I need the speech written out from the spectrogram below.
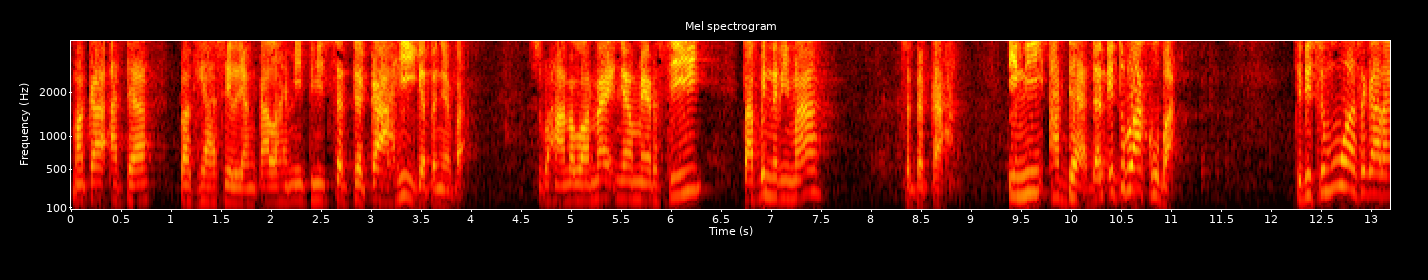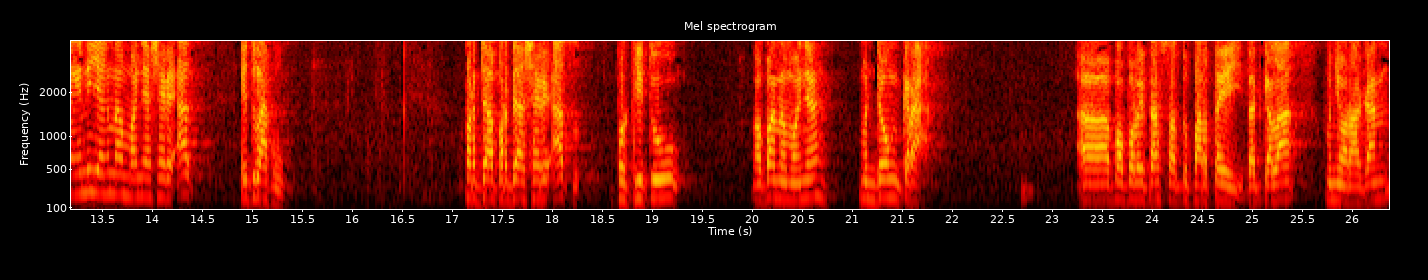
Maka ada bagi hasil yang kalah ini disedekahi katanya Pak. Subhanallah naiknya mercy tapi nerima sedekah. Ini ada dan itu laku Pak. Jadi semua sekarang ini yang namanya syariat itu laku. Perda-perda syariat begitu apa namanya mendongkrak uh, popularitas suatu partai tatkala menyuarakan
